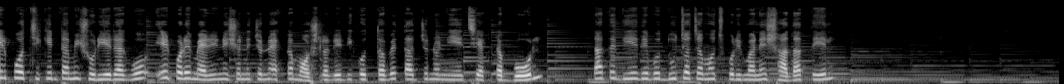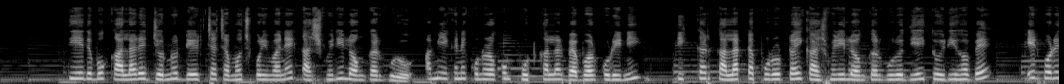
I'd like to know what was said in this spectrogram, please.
এরপর চিকেনটা আমি সরিয়ে রাখব। এরপরে ম্যারিনেশনের জন্য একটা মশলা রেডি করতে হবে। তার জন্য নিয়েছি একটা বোল তাতে দিয়ে দেব দু চা চামচ পরিমাণে সাদা তেল। দিয়ে দেবো কালারের জন্য দেড় চা চামচ পরিমাণে কাশ্মীরি লঙ্কার গুঁড়ো। আমি এখানে কোনো রকম ফুড কালার ব্যবহার করিনি। টিক্কার কালারটা পুরোটাই কাশ্মীরি লঙ্কার গুঁড়ো দিয়েই তৈরি হবে। এরপরে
